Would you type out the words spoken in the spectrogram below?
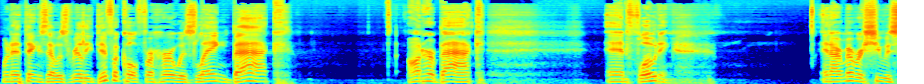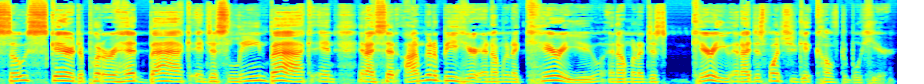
one of the things that was really difficult for her was laying back on her back and floating. And I remember she was so scared to put her head back and just lean back. And, and I said, I'm going to be here and I'm going to carry you and I'm going to just carry you. And I just want you to get comfortable here.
